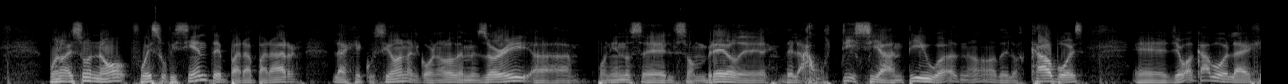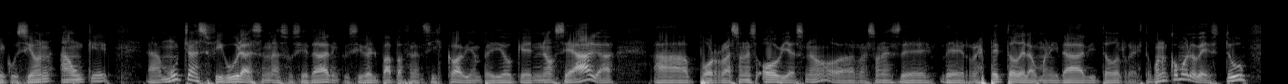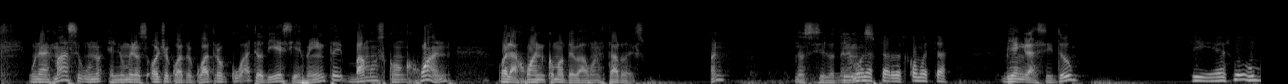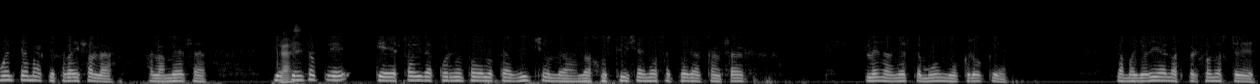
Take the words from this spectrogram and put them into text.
Bueno, eso no fue suficiente para parar la ejecución. El gobernador de Missouri, uh, poniéndose el sombrero de, la justicia antigua, ¿no? de los cowboys, eh, llevó a cabo la ejecución, aunque uh, muchas figuras en la sociedad, inclusive el Papa Francisco, habían pedido que no se haga uh, por razones obvias, ¿no? razones de, de, respeto de la humanidad y todo el resto. Bueno, ¿cómo lo ves tú? Una vez más, uno, el número es 844-410-1020. Vamos con Juan. Hola Juan, ¿cómo te va? Buenas tardes. Juan, no sé si lo tenemos. Sí, buenas tardes, ¿cómo está? Bien, gracias. ¿Y tú? Sí, es un buen tema que traes a la, a la mesa. Yo gracias. pienso que, que estoy de acuerdo en todo lo que has dicho. La, la justicia no se puede alcanzar plena en este mundo. Creo que la mayoría de las personas que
